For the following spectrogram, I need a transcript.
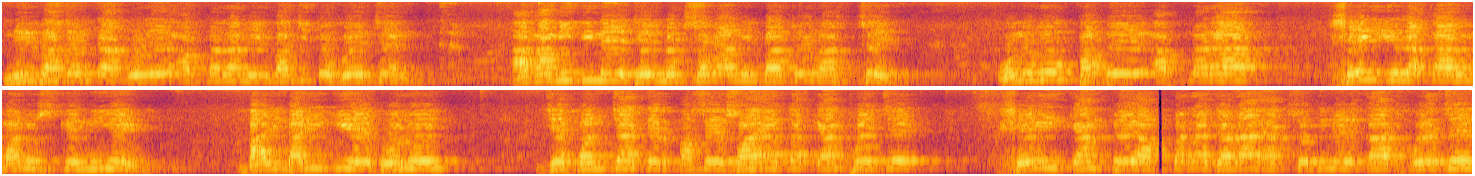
নির্বাচনটা করে আপনারা নির্বাচিত হয়েছেন। আগামী দিনে যে লোকসভা নির্বাচন আসছে, অনুরূপভাবে আপনারা সেই এলাকার মানুষকে নিয়ে বাড়ি বাড়ি গিয়ে বলুন যে পঞ্চায়েতের পাশে সহায়তা ক্যাম্প হয়েছে। সেই ক্যাম্পে আপনারা যারা একশো দিনের কাজ করেছেন,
